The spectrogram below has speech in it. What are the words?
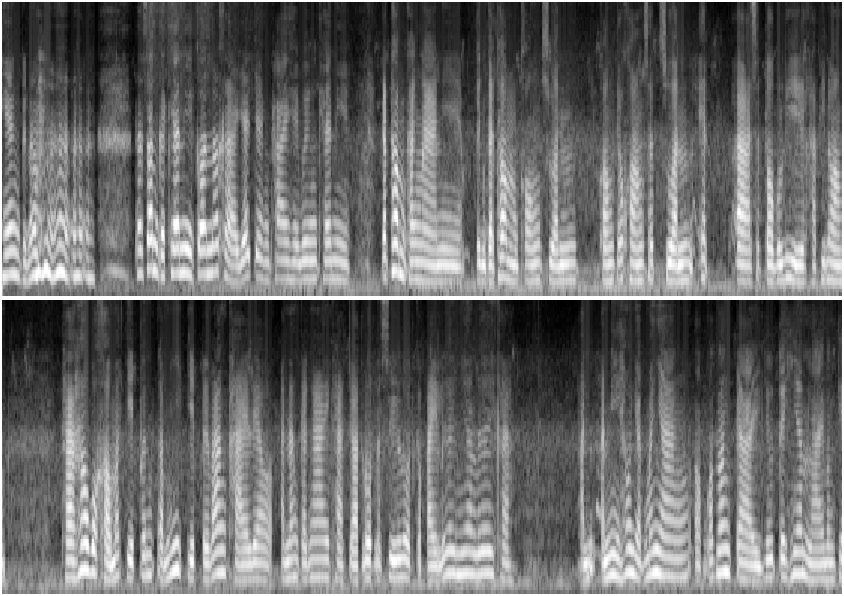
แห้งไปน้ำถ้าสั้นก็แค่นี้ก่อนเนาะค่ะย่าแจงทายให้เบิ่งแค่นี้ กระท่อมข้างนานี่เป็นกระท่อมของสวนของเจ้าของสัดสวนแอดอ่าสตรอเบอรี่ค่ะ พี่น้อง ถ้าเฮาบ่เขามาเก็บเพิ่นก็มีเก็บไปว่างขายแล้ว อันนั้นก็ง่ายค่ะ จอดรถแล้วซื้อรถก็ไปเลยเมียเลยค่ะ อันอันนี้เฮาอยากมายางออกกำลังกายอยู่แต่เฮียนหลายบางเที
